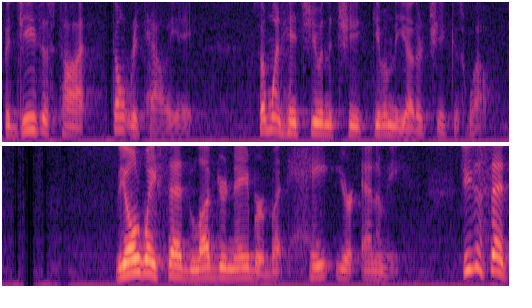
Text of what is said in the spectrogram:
But Jesus taught, don't retaliate. Someone hits you in the cheek, give them the other cheek as well. The old way said, love your neighbor, but hate your enemy. Jesus said,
